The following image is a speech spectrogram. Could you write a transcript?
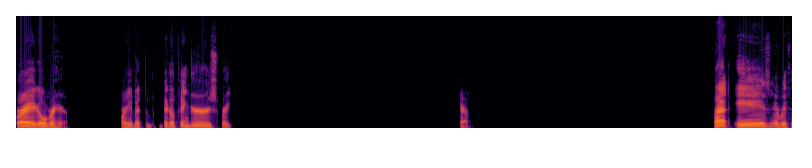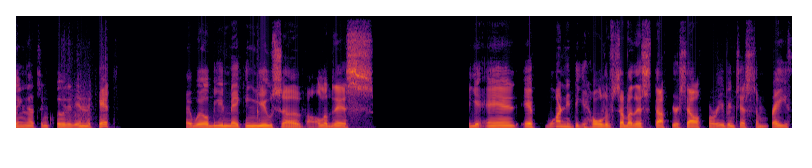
right over here. Sorry about the middle fingers right there. That is everything that's included in the kit. I will be making use of all of this. And if wanting to get hold of some of this stuff yourself, or even just some Wraith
